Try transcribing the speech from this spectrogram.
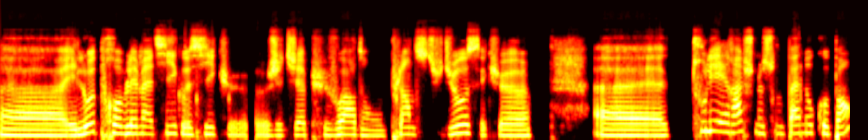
Euh, et l'autre problématique aussi que j'ai déjà pu voir dans plein de studios, c'est que euh, tous les RH ne sont pas nos copains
